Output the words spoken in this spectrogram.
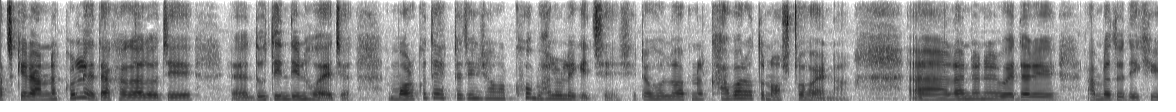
আজকে রান্না করলে দেখা গেল যে দু, তিন দিন হয়ে যায়। মরকোতে একটা জিনিস আমার খুব ভালো লেগেছে, সেটা হলো আপনার খাবার অত নষ্ট হয় না। লন্ডনের ওয়েদারে আমরা তো দেখি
